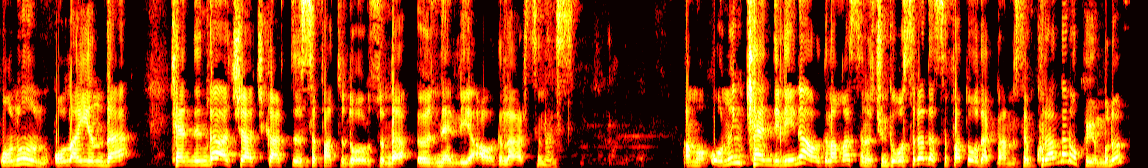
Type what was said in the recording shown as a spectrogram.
Onun olayında kendinde açığa çıkarttığı sıfatı doğrusunda öznelliği algılarsınız. Ama onun kendiliğini algılamazsınız. Çünkü o sırada sıfata odaklanmışsınız. Kur'an'dan okuyun bunu.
